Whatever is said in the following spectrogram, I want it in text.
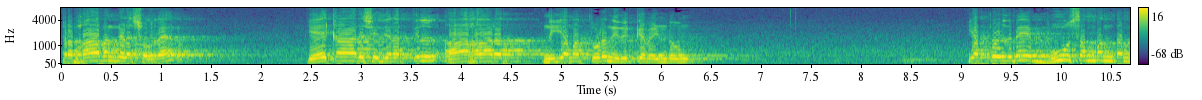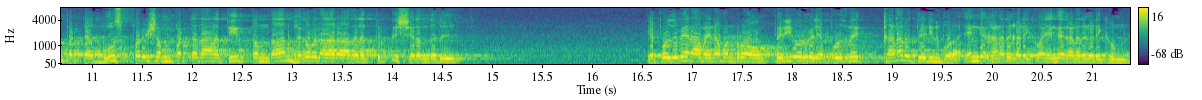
பிரபாவங்களை சொல்றார். ஏகாதசி தினத்தில் ஆகார நியமத்துடன் இருக்க வேண்டும். எப்பொழுதுமே பூ சம்பந்தம் பட்ட பூஸ்பரிஷம் பட்டதான தீர்த்தம் தான் பகவத் ஆராதனத்திற்கு சிறந்தது. எப்பொழுதுமே நாம் என்ன பண்றோம்? பெரியோர்கள் எப்பொழுதுமே கிணறு தேடின்னு போறோம் எங்க கிணறு கிடைக்கும்? எங்க கிணறு கிடைக்கும்னு.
